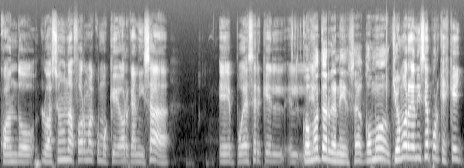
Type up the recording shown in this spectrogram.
cuando lo haces de una forma como que organizada, eh, puede ser que el... el- ¿Cómo el- te organizas? ¿cómo, Yo me organicé porque es que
